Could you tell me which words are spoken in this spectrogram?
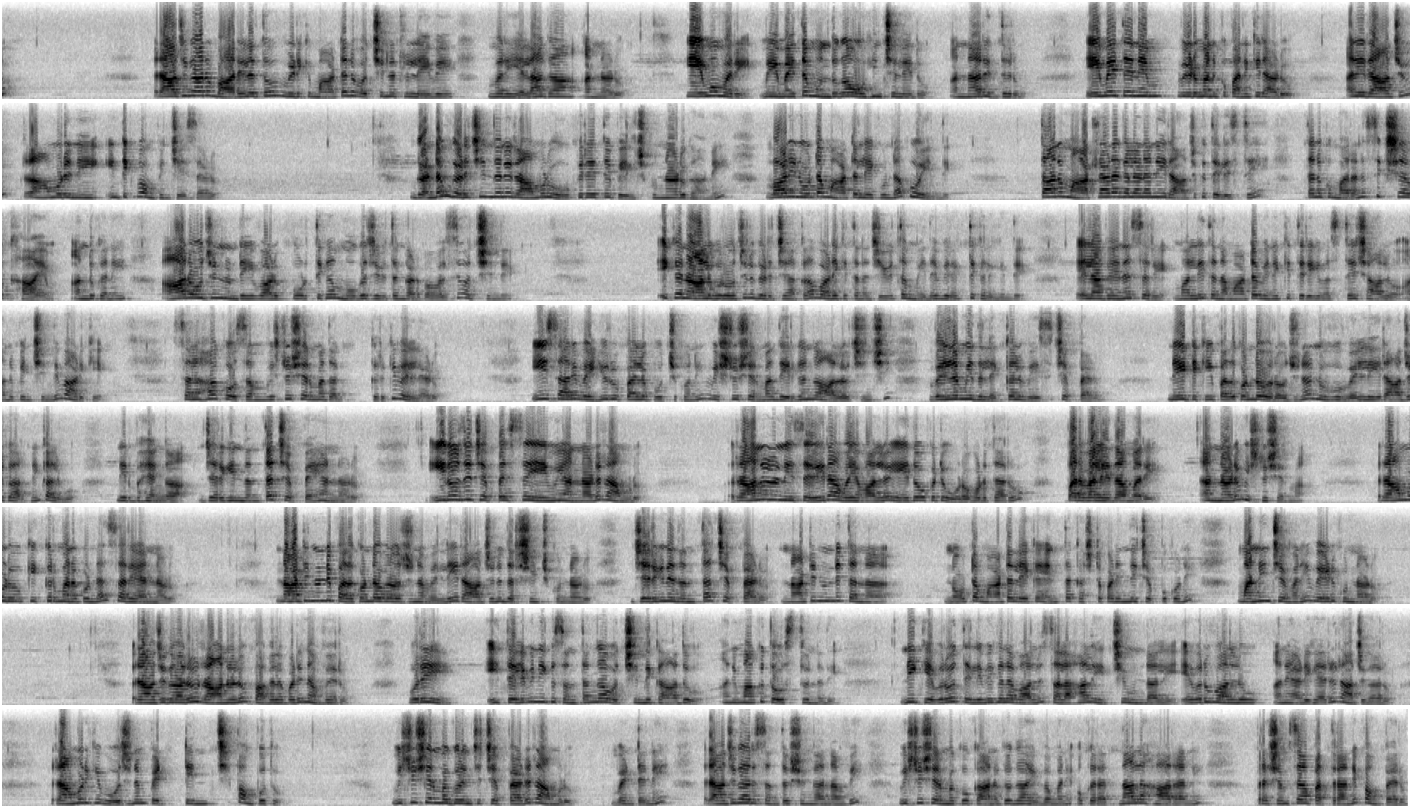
రాజుగారు భార్యలతో వీడికి మాటలు వచ్చినట్లు లేవే మరి ఎలాగా? అన్నాడు. ఏమో మరి మేమైతే ముందుగా ఊహించలేదు అన్నారిద్దరు. ఏమైతేనేం వీడు మనకు పనికిరాడు అని రాజు రాముడిని ఇంటికి పంపించేశాడు. గండం గడిచిందని రాముడు ఊపిరైతే పీల్చుకున్నాడు గాని వాడి నోట మాట లేకుండా పోయింది. తాను మాట్లాడగలనని రాజుకు తెలిస్తే తనకు మరణశిక్ష ఖాయం. అందుకని ఆ రోజు నుండి వాడు పూర్తిగా మూగ జీవితం గడపవలసి వచ్చింది. ఇక నాలుగు రోజులు గడిచాక వాడికి తన జీవితం మీద విరక్తి కలిగింది. ఎలాగైనా సరే మళ్ళీ తన మాట వెనక్కి తిరిగి వస్తే చాలు అనిపించింది వాడికి. సలహా కోసం విష్ణు శర్మ దగ్గరికి వెళ్ళాడు. ఈసారి వెయ్యి రూపాయలు పుచ్చుకొని విష్ణు శర్మ దీర్ఘంగా ఆలోచించి వెళ్ళ మీద లెక్కలు వేసి చెప్పాడు. నేటికి పదకొండవ రోజున నువ్వు వెళ్ళి రాజుగారిని కలువు. నిర్భయంగా జరిగిందంతా చెప్పే అన్నాడు. ఈరోజే చెప్పేస్తే ఏమి అన్నాడు రాముడు. రాణులు నీ శరీర అవయవాల్లో ఏదో ఒకటి ఊడగొడతారు. పర్వాలేదా మరి? అన్నాడు విష్ణు శర్మ. రాముడు కిక్కురు మనకుండా సరే అన్నాడు. నాటి నుండి పదకొండవ రోజున వెళ్ళి రాజును దర్శించుకున్నాడు. జరిగినదంతా చెప్పాడు. నాటి నుండి తన నోట మాట లేక ఎంత కష్టపడింది చెప్పుకొని మన్నించమని వేడుకున్నాడు. రాజుగారు రాణులు పగలబడి నవ్వారు. ఒరే ఈ తెలివి నీకు సొంతంగా వచ్చింది కాదు అని మాకు తోస్తున్నది. నీకెవరో తెలివిగల వాళ్ళు సలహాలు ఇచ్చి ఉండాలి. ఎవరు వాళ్ళు? అని అడిగారు రాజుగారు. రాముడికి భోజనం పెట్టించి పంపుతూ. విష్ణుశర్మ గురించి చెప్పాడు రాముడు. వెంటనే రాజుగారు సంతోషంగా నవ్వి విష్ణుశర్మకు కానుకగా ఇవ్వమని ఒక రత్నాల హారాన్ని ప్రశంసా పత్రాన్ని పంపారు.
